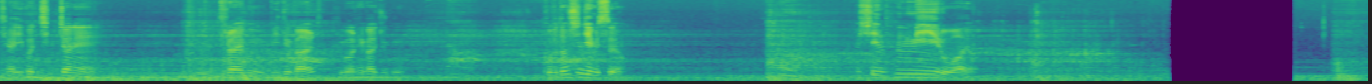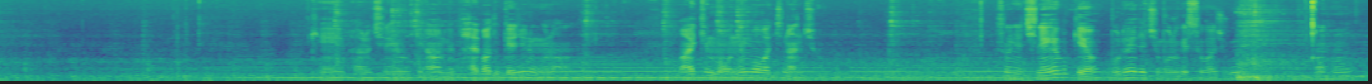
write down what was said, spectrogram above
제가 이거 직전에 그 드라이브 미드갈 그걸 해가지고 그거보다 훨씬 재밌어요. 훨씬 흥미로워요. 오케이 바로 진행해볼게요. 아, 왜 밟아도 깨지는구나. 아이템 뭐 얻는 것 같진 않죠. 그래서 그냥 진행해 볼게요. 뭘 해야 될지 모르겠어가지고. 어허.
